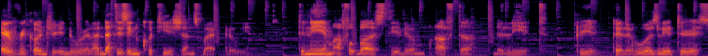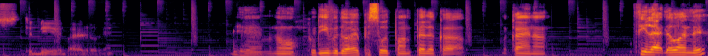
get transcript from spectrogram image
every country in the world, and that is in quotations by the way, to name a football stadium after the late great Pele, who was late to today by the way. Yeah, know. Could even do episode on Pelica, I kinda feel like the one there.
